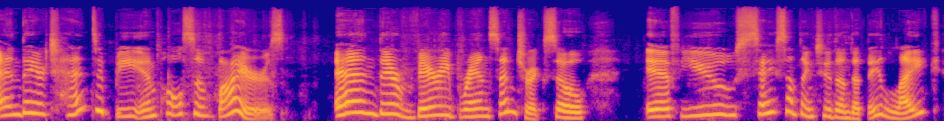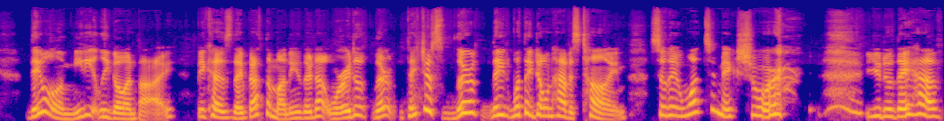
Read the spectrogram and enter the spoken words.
And they tend to be impulsive buyers and they're very brand centric. So if you say something to them that they like, they will immediately go and buy because they've got the money. They're not worried. They're they just they're they what they don't have is time. So they want to make sure you know they have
